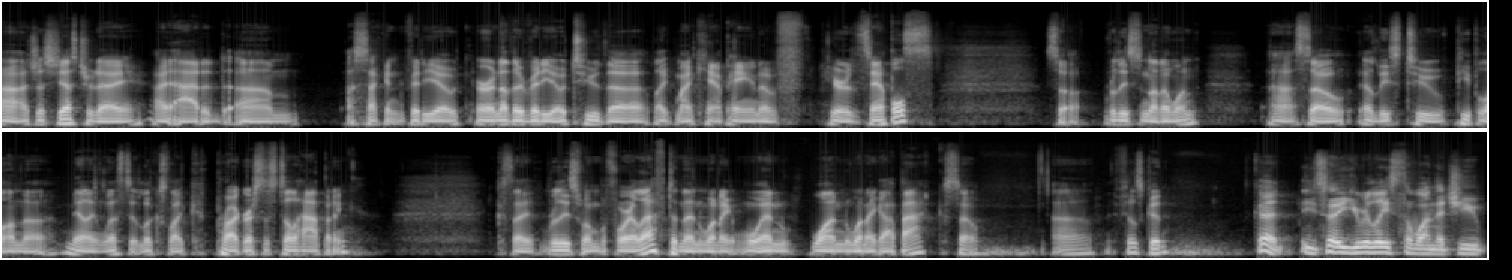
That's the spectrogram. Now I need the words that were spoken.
uh, just yesterday I added um, a second video or another video to the like my campaign of here are the samples. So released another one. Uh, so at least to people on the mailing list, it looks like progress is still happening because I released one before I left, and then when I when one when I got back. So uh, it feels good. Good. So you released the one that you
